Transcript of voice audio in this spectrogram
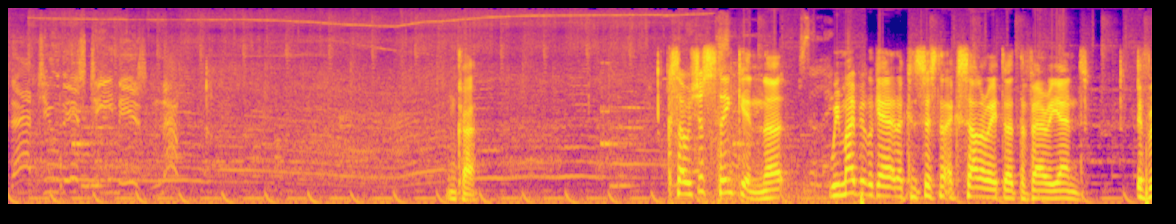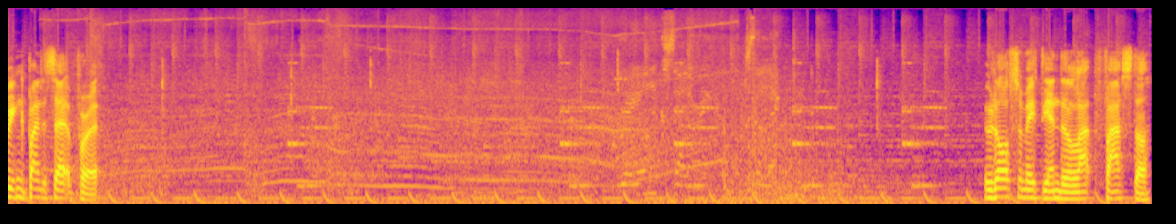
Without you, this team is nothing. Okay. Because I was just thinking that we might be able to get a consistent accelerator at the very end if we can find a setup for it. It would also make the end of the lap faster.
